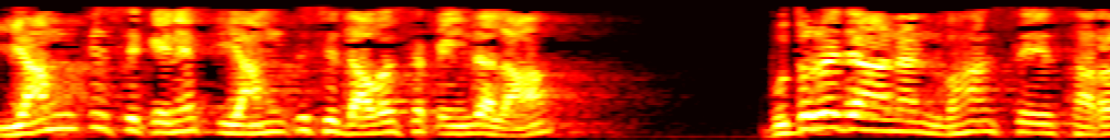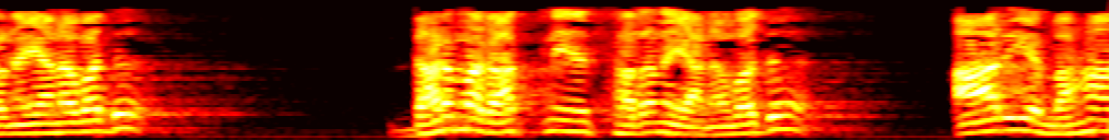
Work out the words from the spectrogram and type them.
යම්කිසි කෙනෙක් යම්කිසි දවසක ඉඳලා බුදුරජාණන් වහන්සේ සරණ යනවද ධර්ම රත්නය සරණ යනවද ආර්ය මහා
